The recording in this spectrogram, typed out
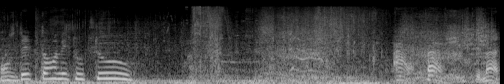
On se détend les toutous. Ah la vache, c'est mal.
